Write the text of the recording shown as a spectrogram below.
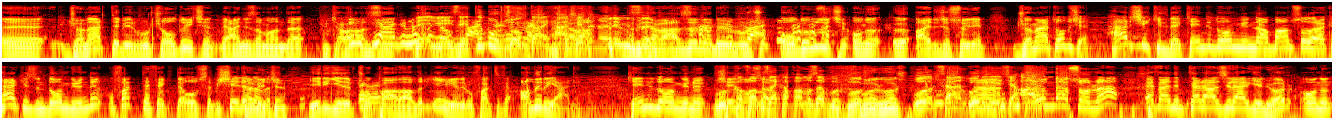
e, cömert de bir burç olduğu için ve aynı zamanda mütevazı Ve lezzetli burç? Oktay. Her şeyden önemlisi. mütevazı da bir burç olduğumuz için onu e, ayrıca söyleyeyim. Cömert olduğu için her şekilde kendi doğum gününden bağımsız olarak herkesin doğum gününde ufak tefek de olsa bir şeyler Tabii alır. ki. Yeri gelir çok Evet. pahalı alır. Yeri gelir ufak tefek alır yani. Kendi doğum günü Vur şey kafamıza olsa... kafamıza vur. Vur. Vur vur. Vur sen vur Ha, iyice. Al. Ondan sonra efendim teraziler geliyor. Onun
